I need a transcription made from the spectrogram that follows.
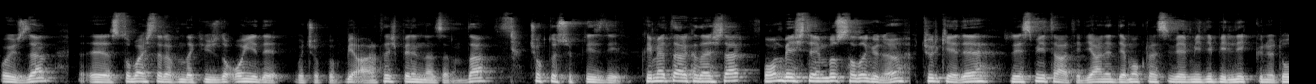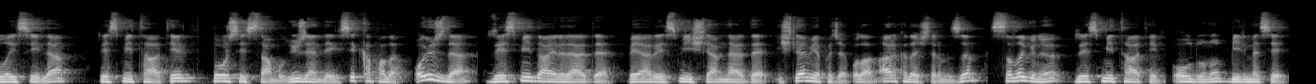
O yüzden e, Stobaş tarafındaki %17,5'luk bir artış benim nazarımda çok da sürpriz değil. Kıymetli arkadaşlar 15 Temmuz Salı günü Türkiye'de resmi tatil yani Demokrasi ve Milli Birlik Günü dolayısıyla resmi tatil Borsa İstanbul 100 endeksi kapalı. O yüzden resmi dairelerde veya resmi işlemlerde işlem yapacak olan arkadaşlarımızın salı günü resmi tatil olduğunu bilmesi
